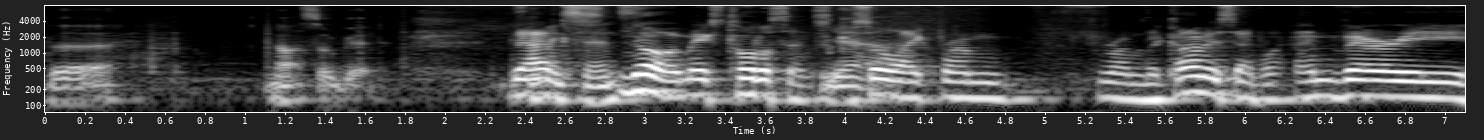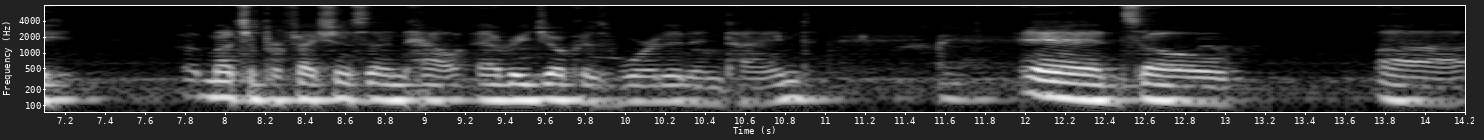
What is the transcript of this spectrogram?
the not so good. Does that make That's sense? no, it makes total sense. Yeah. So like from from the comedy standpoint, I'm very much a perfectionist in how every joke is worded and timed, and so uh,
